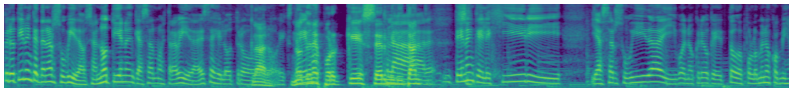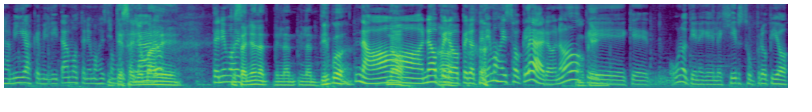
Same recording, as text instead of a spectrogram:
Pero tienen que tener su vida, o sea, no tienen que hacer nuestra vida. Ese es el otro. Claro. extremo. No tenés por qué ser Claro, militante. Tienen Sí. que elegir y, y hacer su vida. Y bueno, creo que todos, por lo menos con mis amigas que militamos, tenemos eso ¿Y muy te salió claro. más de. Tenemos ¿Te es- salió en la, en la- en la antípoda? No, no, pero, Ah. pero tenemos eso claro, ¿no? Que, que uno tiene que elegir su propio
